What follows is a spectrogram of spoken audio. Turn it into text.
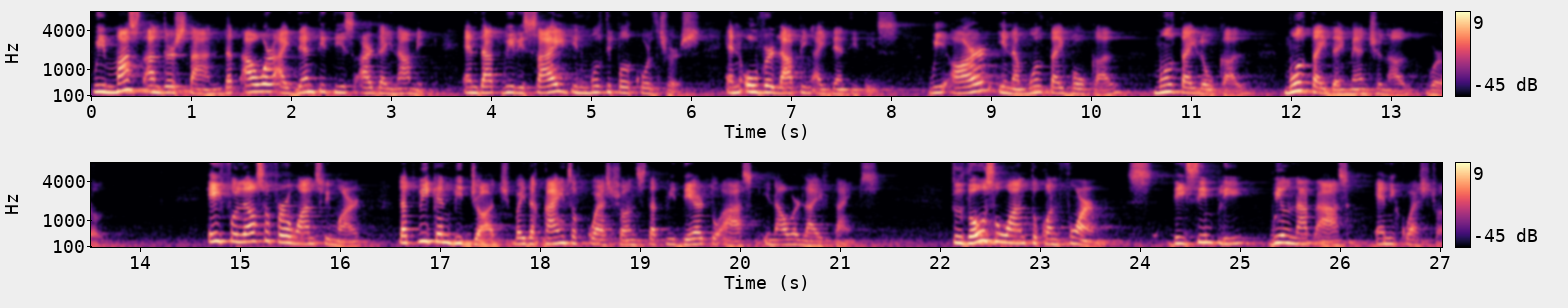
We must understand that our identities are dynamic and that we reside in multiple cultures and overlapping identities. We are in a multivocal, multi-local, multi-dimensional world. A philosopher once remarked that we can be judged by the kinds of questions that we dare to ask in our lifetimes. To those who want to conform, they simply will not ask any question.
